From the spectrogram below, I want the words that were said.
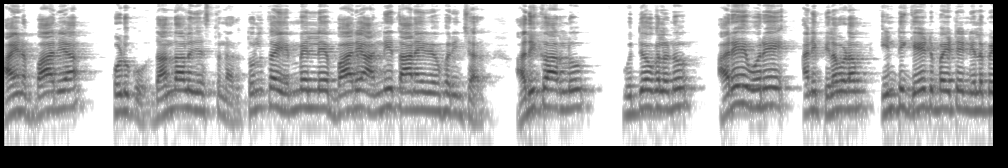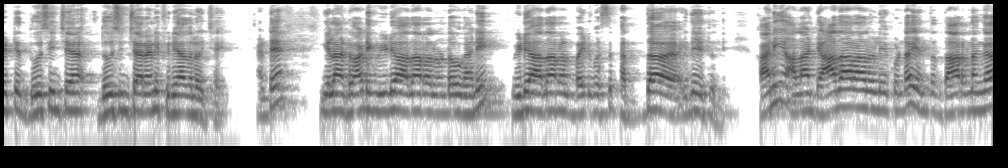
ఆయన భార్య కొడుకు దందాలు చేస్తున్నారు. తొలుత ఎమ్మెల్యే భార్య అన్నీ తానే వ్యవహరించారు. అధికారులు ఉద్యోగులను అరే ఒరే అని పిలవడం ఇంటి గేట్ బయటే నిలబెట్టి దూషించా దూషించారని ఫిర్యాదులు వచ్చాయి. అంటే ఇలాంటి వాటికి వీడియో ఆధారాలు ఉండవు కానీ వీడియో ఆధారాలు బయటకు వస్తే పెద్ద ఇదవుతుంది కానీ అలాంటి ఆధారాలు లేకుండా ఎంత దారుణంగా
